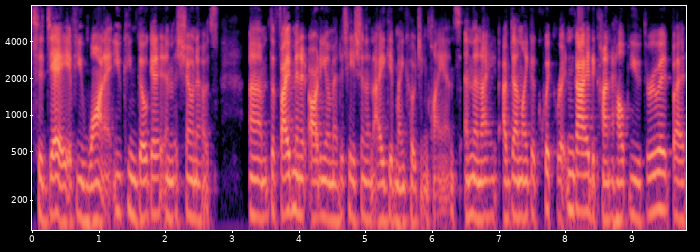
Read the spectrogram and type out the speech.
today if you want it. You can go get it in the show notes um, the five minute audio meditation that I give my coaching clients. And then I, I've done like a quick written guide to kind of help you through it, but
